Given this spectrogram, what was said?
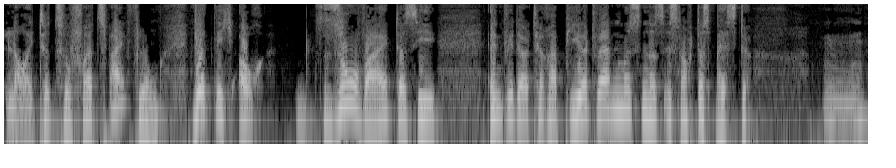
Leute zur Verzweiflung. Wirklich auch so weit, dass sie entweder therapiert werden müssen, das ist noch das Beste. Mhm.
